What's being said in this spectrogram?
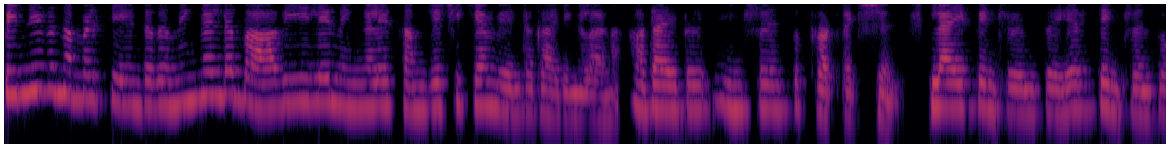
പിന്നീട് നമ്മൾ ചെയ്യേണ്ടത് നിങ്ങളുടെ ഭാവിയിലെ നിങ്ങളെ സംരക്ഷിക്കാൻ വേണ്ട കാര്യങ്ങളാണ്. അതായത് insurance protection life insurance health insurance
